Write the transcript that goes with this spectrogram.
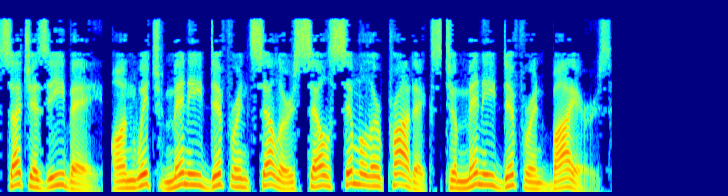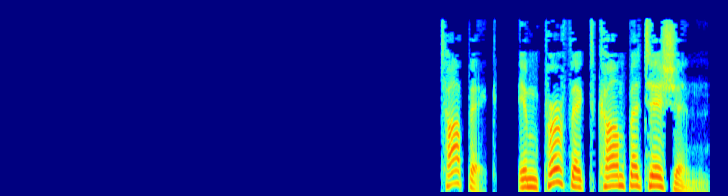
such as eBay, on which many different sellers sell similar products to many different buyers. Topic: Imperfect competition.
